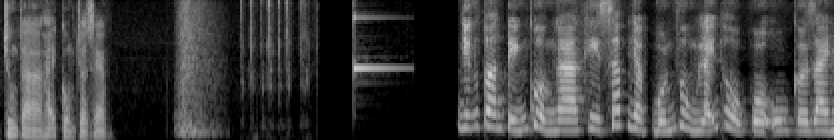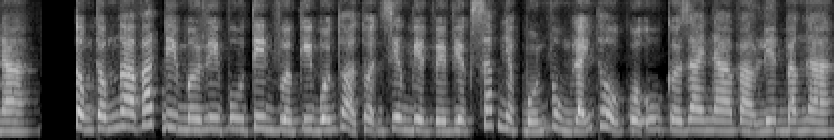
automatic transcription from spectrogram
Chúng ta hãy cùng chờ xem. Những toan tính của Nga khi sắp nhập bốn vùng lãnh thổ của Ukraine Tổng thống Nga Vladimir Putin vừa ký bốn thỏa thuận riêng biệt về việc sắp nhập bốn vùng lãnh thổ của Ukraine vào Liên bang Nga.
